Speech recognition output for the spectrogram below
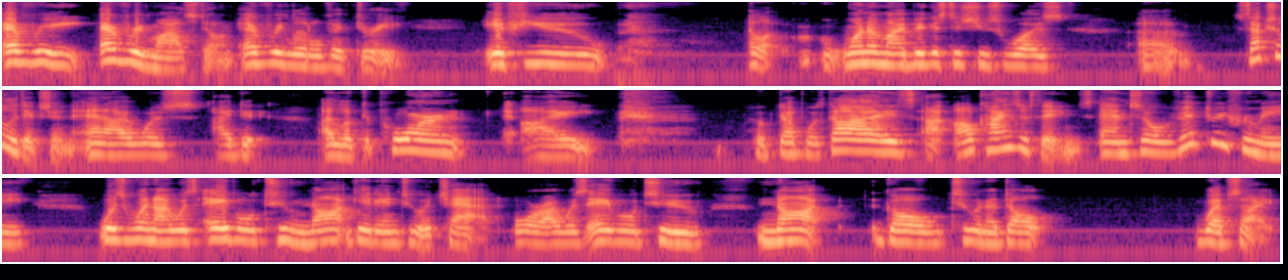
every every milestone, every little victory. If you, one of my biggest issues was uh, sexual addiction, and I was I did I looked at porn, I hooked up with guys, all kinds of things, and so victory for me was when I was able to not get into a chat, or I was able to not go to an adult website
